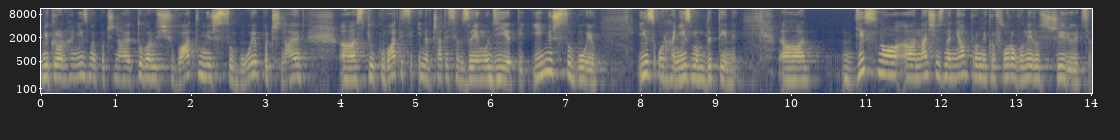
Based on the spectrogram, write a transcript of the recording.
мікроорганізми починають товаришувати між собою, починають е, спілкуватися і навчатися взаємодіяти і між собою, і з організмом дитини. Дійсно, е, наші знання про мікрофлору вони розширюються,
